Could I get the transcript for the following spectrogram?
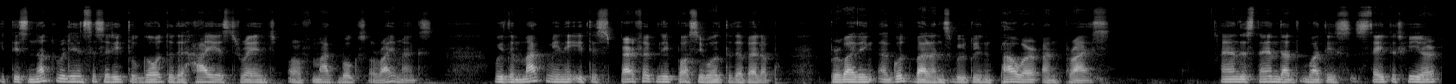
It is not really necessary to go to the highest range of MacBooks or iMacs. With the Mac Mini, it is perfectly possible to develop providing a good balance between power and price. I understand that what is stated here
